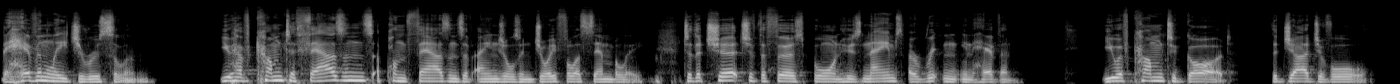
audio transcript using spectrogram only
the heavenly Jerusalem. You have come to thousands upon thousands of angels in joyful assembly, to the church of the firstborn whose names are written in heaven. You have come to God, the judge of all,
